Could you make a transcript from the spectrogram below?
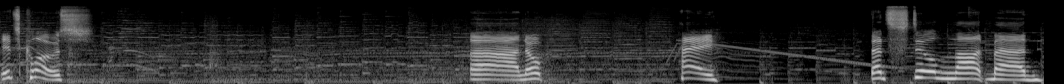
It's close. Ah, uh, nope. Hey. That's still not bad.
